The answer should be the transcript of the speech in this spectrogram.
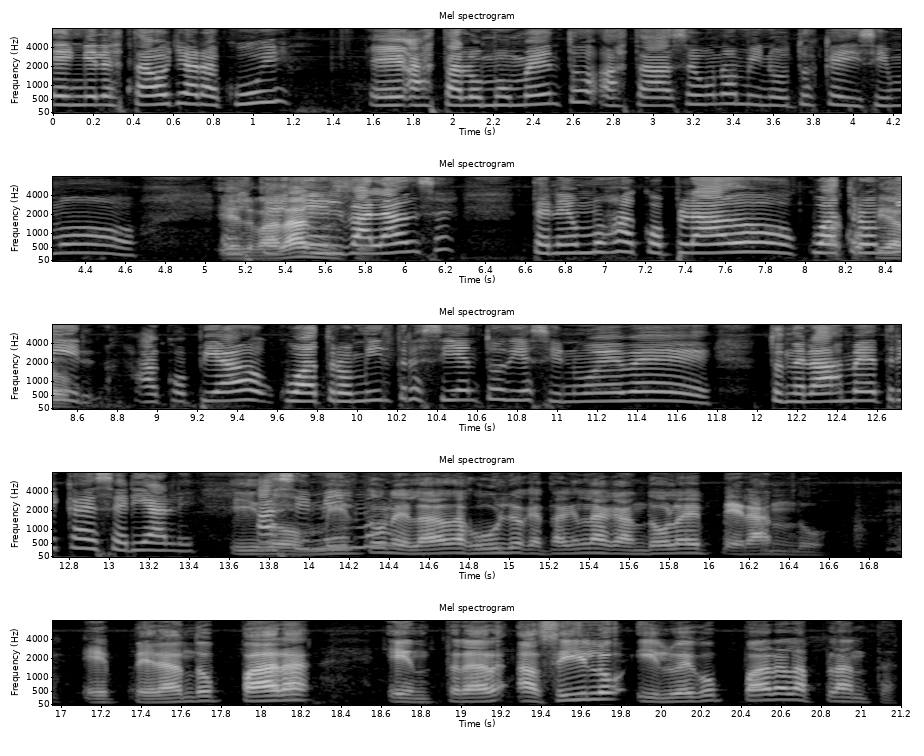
En el estado Yaracuy, eh, hasta los momentos, hasta hace unos minutos que hicimos este, El balance. el balance, tenemos acoplado 4.000, acopiado 4.319 toneladas métricas de cereales. Y 2.000 Asimismo, toneladas, Julio, que están en la gandola esperando. Esperando para entrar a silo y luego para la planta,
